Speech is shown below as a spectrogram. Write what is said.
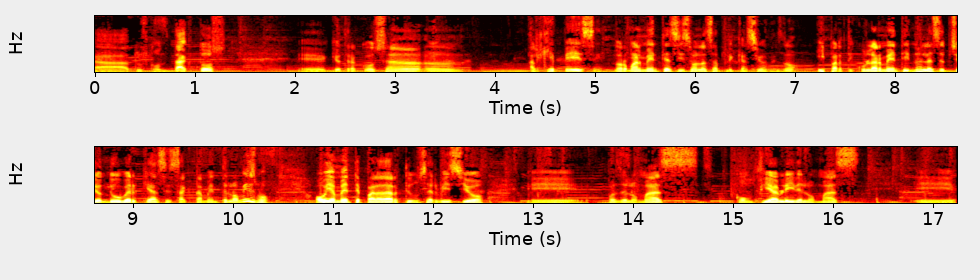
a tus contactos, eh, ¿qué otra cosa? Ah, al GPS. Normalmente así son las aplicaciones, ¿no? Y particularmente, y no es la excepción de Uber, que hace exactamente lo mismo. Obviamente para darte un servicio eh, pues de lo más confiable y de lo más eh,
